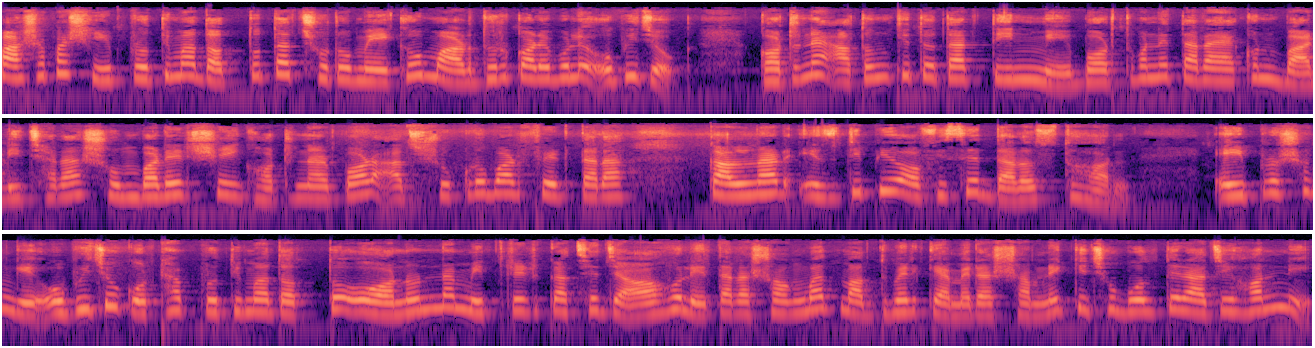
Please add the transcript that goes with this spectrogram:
পাশাপাশি প্রতিমা দত্ত তার ছোট মেয়েকেও মারধর করে বলে অভিযোগ। ঘটনায় আতঙ্কিত তার তিন মেয়ে। বর্তমানে তারা এখন বাড়ি ছাড়া। সোমবারের সেই ঘটনার পর আজ শুক্রবার ফের তারা কালনার এসডিপিও অফিসের দ্বারস্থ হন। এই প্রসঙ্গে অভিযোগ ওঠা প্রতিমা দত্ত ও অনন্যা মিত্রের কাছে যাওয়া হলে তারা সংবাদ মাধ্যমের ক্যামেরার সামনে কিছু বলতে রাজি হননি।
